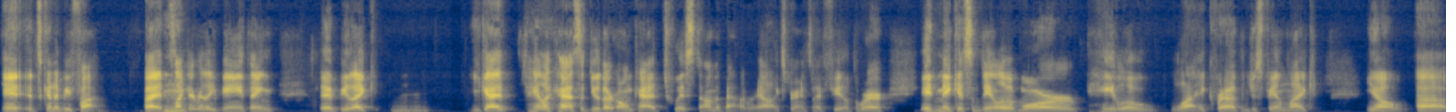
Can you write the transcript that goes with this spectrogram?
it, it's going to be fun. But it's mm-hmm. not going to really be anything that'd be like, you got Halo has to do their own kind of twist on the battle royale experience. I feel to where it'd make it something a little bit more Halo like rather than just being like you know, uh,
